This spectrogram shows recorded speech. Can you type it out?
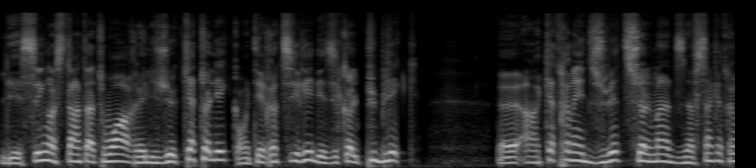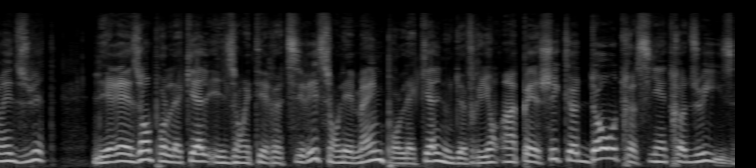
Les signes ostentatoires religieux catholiques ont été retirés des écoles publiques euh, en 98, seulement en 1998. Les raisons pour lesquelles ils ont été retirés sont les mêmes pour lesquelles nous devrions empêcher que d'autres s'y introduisent.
